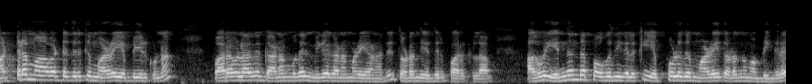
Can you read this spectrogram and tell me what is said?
மற்ற மாவட்டத்திற்கு மழை எப்படி இருக்குன்னா பரவலாக கனம் முதல் மிக கனமழையானது தொடர்ந்து எதிர்பார்க்கலாம். ஆகவே எந்தெந்த பகுதிகளுக்கு எப்பொழுது மழை தொடங்கும் அப்படிங்கிற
